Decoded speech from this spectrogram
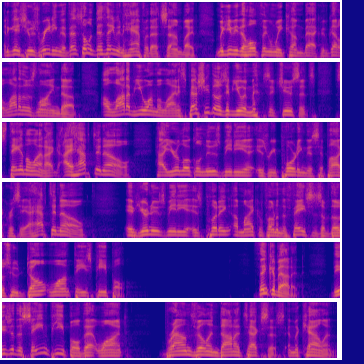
And again, she was reading that. That's only that's not even half of that soundbite. I'm gonna give you the whole thing when we come back. We've got a lot of those lined up. A lot of you on the line, especially those of you in Massachusetts. Stay on the line. I, I have to know how your local news media is reporting this hypocrisy. I have to know if your news media is putting a microphone in the faces of those who don't want these people. Think about it. These are the same people that want Brownsville and Donna, Texas, and McAllen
